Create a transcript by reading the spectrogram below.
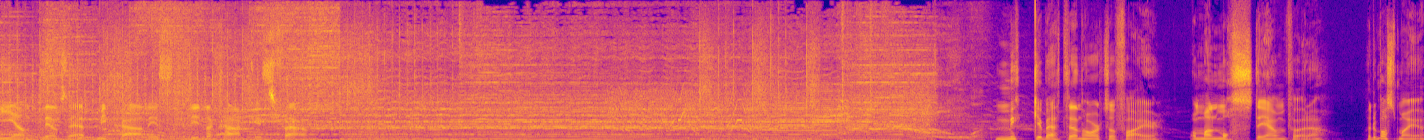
egentligen så är jag ett Michalis Dinakakis-fan. Mycket bättre än Hearts of Fire, om man måste jämföra. Och det måste man ju.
